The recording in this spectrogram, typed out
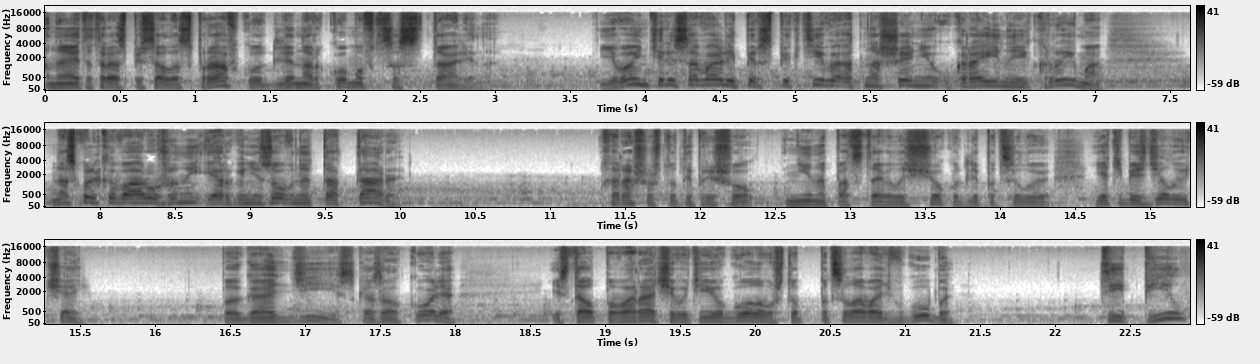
На этот раз писала справку для наркомовца Сталина. Его интересовали перспективы отношений Украины и Крыма, насколько вооружены и организованы татары. «Хорошо, что ты пришел». Нина подставила щеку для поцелуя. «Я тебе сделаю чай». «Погоди», — сказал Коля, — и стал поворачивать ее голову, чтобы поцеловать в губы. «Ты пил?»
